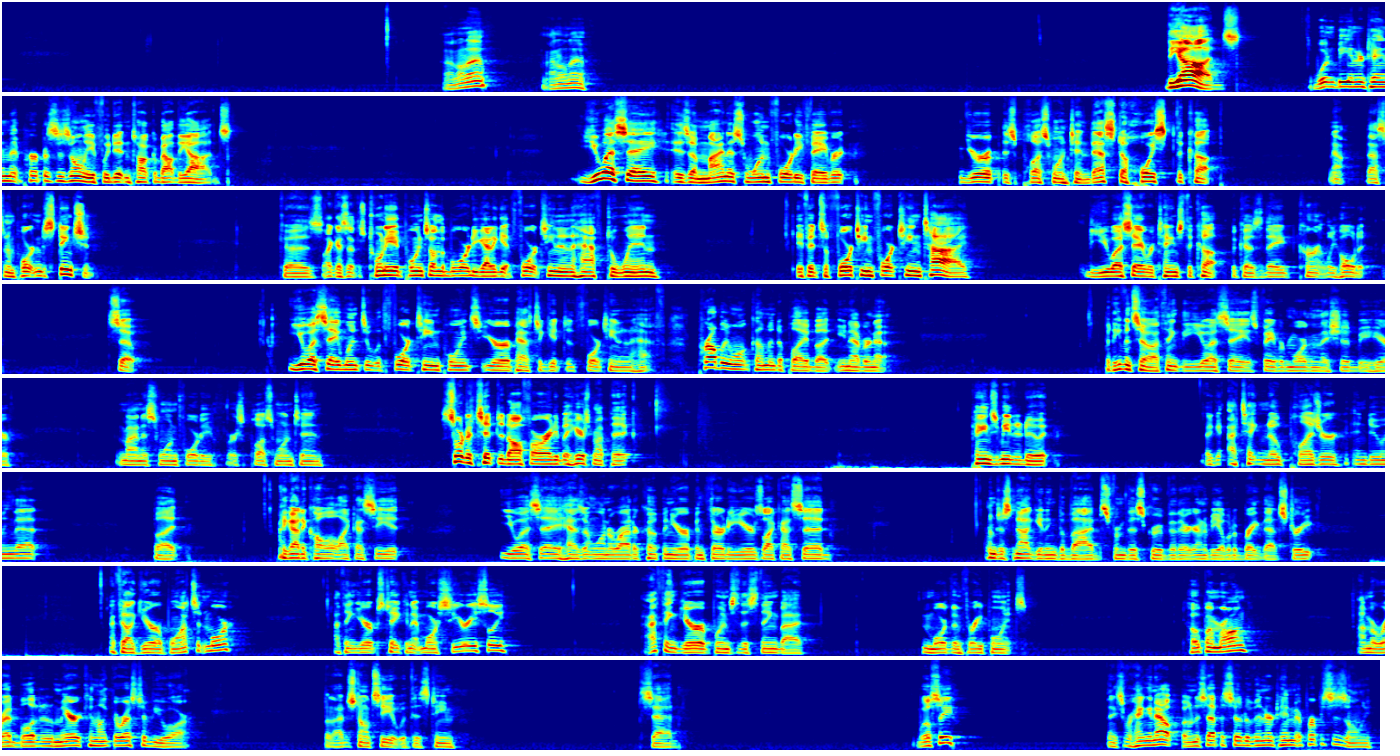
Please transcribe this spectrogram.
I don't know. I don't know. The odds wouldn't be entertainment purposes only if we didn't talk about the odds. USA is a minus 140 favorite. Europe is plus 110. That's to hoist the cup. Now, that's an important distinction. Because, like I said, there's 28 points on the board. You got to get 14 and a half to win. If it's a 14 14 tie, the USA retains the cup because they currently hold it. So, USA wins it with 14 points. Europe has to get to 14 and a half. probably won't come into play, but you never know. But even so, I think the USA is favored more than they should be here. Minus 140 versus plus 110. Sort of tipped it off already, but here's my pick. Pains me to do it. I take no pleasure in doing that, but I got to call it like I see it. USA hasn't won a Ryder Cup in Europe in 30 years, like I said. I'm just not getting the vibes from this group that they're going to be able to break that streak. I feel like Europe wants it more. I think Europe's taking it more seriously. I think Europe wins this thing by more than three points. Hope I'm wrong. I'm a red blooded American like the rest of you are. But I just don't see it with this team. Sad. We'll see. Thanks for hanging out. Bonus episode of Entertainment Purposes Only.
